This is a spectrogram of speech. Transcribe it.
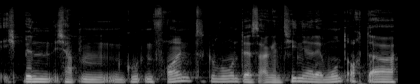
ich bin, ich habe einen guten Freund gewohnt, der ist Argentinier, der wohnt auch da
